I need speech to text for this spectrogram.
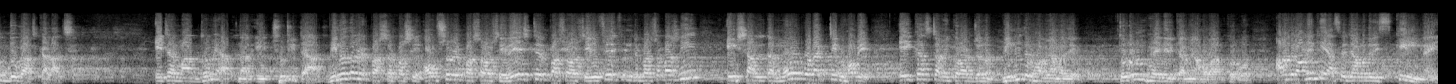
উদ্যোগ আজকাল আছে। এটার মাধ্যমে আপনার এই ছুটিটা বিনোদনের পাশাপাশি, অবসরের পাশাপাশি রেস্টের পাশাপাশি রিফ্রেশমেন্টের পাশাপাশি এই সালটা মোর প্রোডাক্টিভ হবে। এই কাজটা আমি করার জন্য বিনীতভাবে আমাদের তরুণ ভাইদেরকে আমি আহ্বান করব। আমাদের অনেকেই আছে যে আমাদের স্কিল নেই,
